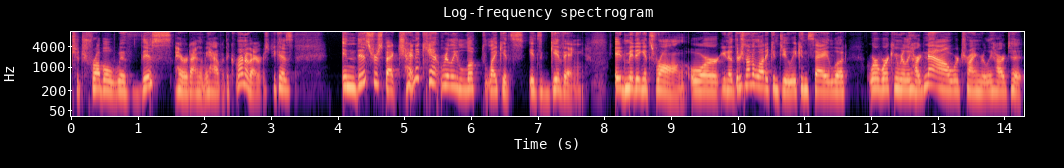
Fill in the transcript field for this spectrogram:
to trouble with this paradigm that we have with the coronavirus because in this respect china can't really look like it's it's giving admitting it's wrong or you know there's not a lot it can do. It can say look we're working really hard now. We're trying really hard to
